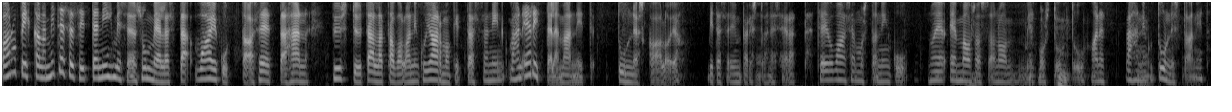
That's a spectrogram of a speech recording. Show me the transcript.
Panu Pihkala, miten se sitten ihmiseen sun mielestä vaikuttaa se, että hän pystyy tällä tavalla, niin kuin Jarmokin tässä, niin vähän erittelemään niitä tunneskaaloja, mitä se ympäristö hänessä herättää. Se ei ole vaan semmoista, niin kuin, no en mä osaa sanoa, miltä musta tuntuu, vaan että vähän niin kuin tunnistaa niitä.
